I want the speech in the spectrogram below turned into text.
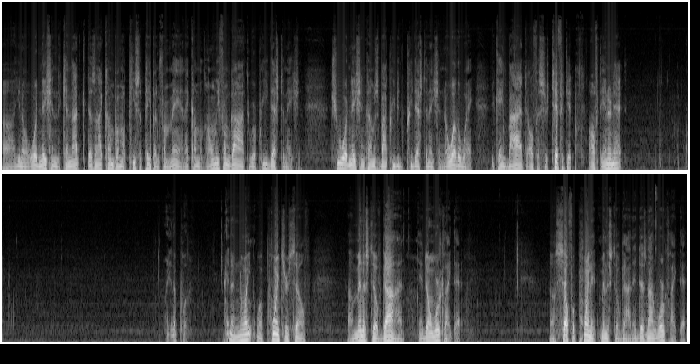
uh, you know, ordination cannot does not come from a piece of paper and from man. It comes only from God through a predestination. True ordination comes by pre- predestination, no other way. You can't buy it off a certificate, off the internet. And anoint or appoint yourself a minister of God. It don't work like that. A self-appointed minister of God. It does not work like that.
